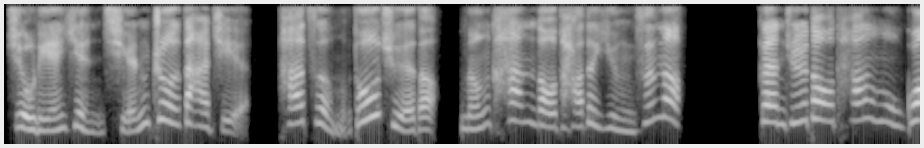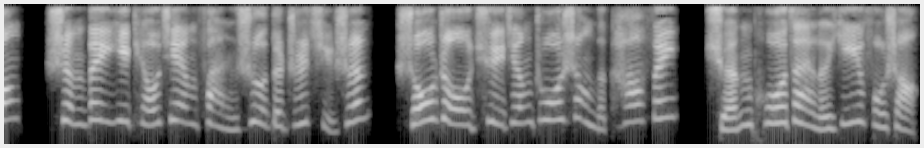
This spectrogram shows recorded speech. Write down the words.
就连眼前这大姐，他怎么都觉得能看到她的影子呢？感觉到他的目光，沈贝依条件反射的直起身，手肘却将桌上的咖啡全泼在了衣服上。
